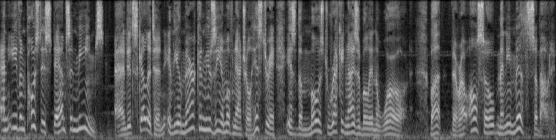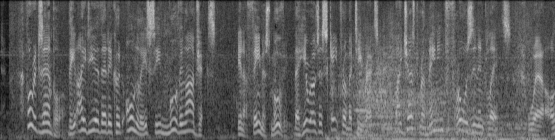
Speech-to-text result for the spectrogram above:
and even postage stamps and memes. And its skeleton in the American Museum of Natural History is the most recognizable in the world. But there are also many myths about it. For example, the idea that it could only see moving objects. In a famous movie, the heroes escape from a T Rex by just remaining frozen in place. Well,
